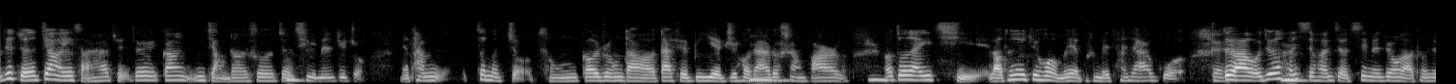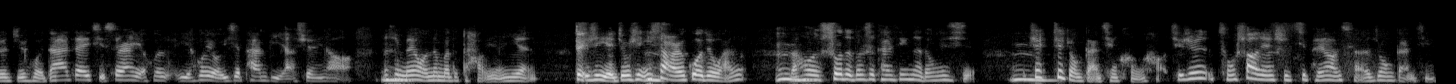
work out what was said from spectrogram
我就觉得这样一个小插曲，就是刚刚你讲到说九七里面这种，你看他们这么久，从高中到大学毕业之后，大家都上班了，然后坐在一起，老同学聚会我们也不是没参加过，对吧？我觉得很喜欢九七里面这种老同学聚会，大家在一起虽然也会也会有一些攀比啊炫耀，但是没有那么的讨人厌。其实也就是一笑而过就完了，然后说的都是开心的东西，这这种感情很好。其实从少年时期培养起来的这种感情，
